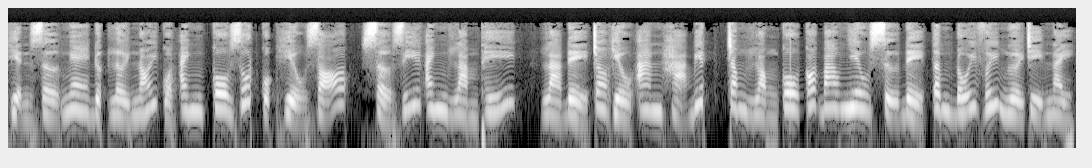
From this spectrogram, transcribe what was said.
hiện giờ nghe được lời nói của anh cô rốt cuộc hiểu rõ, sở dĩ anh làm thế, là để cho Kiều An Hạ biết trong lòng cô có bao nhiêu sự để tâm đối với người chị này.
